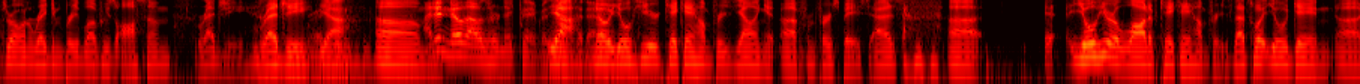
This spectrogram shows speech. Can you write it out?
throw in Reagan Breedlove, who's awesome. Reggie. Reggie, yeah. Um, I didn't know that was her nickname until yeah, today. no, you'll hear KK Humphreys yelling it uh, from first base as uh, i- you'll hear a lot of KK Humphreys. That's what you'll gain uh,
